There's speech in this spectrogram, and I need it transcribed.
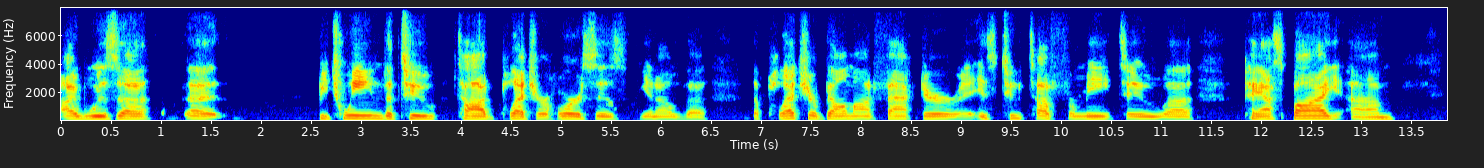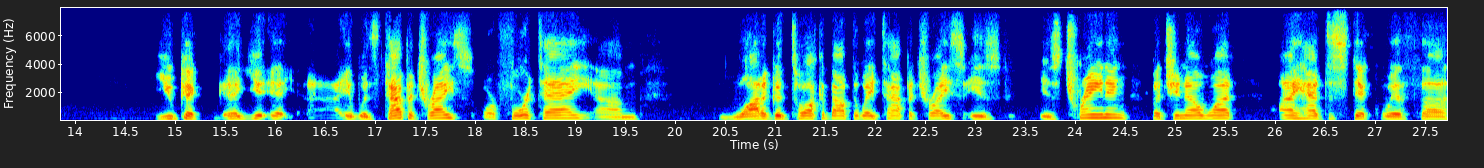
I was uh, uh, between the two Todd Pletcher horses. You know, the the Pletcher Belmont factor is too tough for me to uh, pass by. Um, you pick. Uh, you, it, it was Tapit Trice or Forte. Um, a lot of good talk about the way Tapit Trice is is training, but you know what? I had to stick with uh,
